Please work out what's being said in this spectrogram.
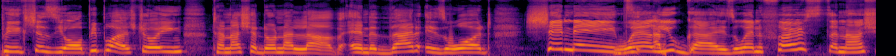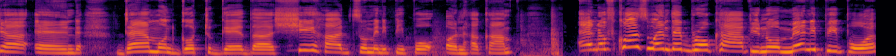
pictures y'all. People are showing tanasha donna love and that is what she needs. Well you guys when first tanasha and diamond got together she had so many people on her camp and of course, when they broke up, you know, many people,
